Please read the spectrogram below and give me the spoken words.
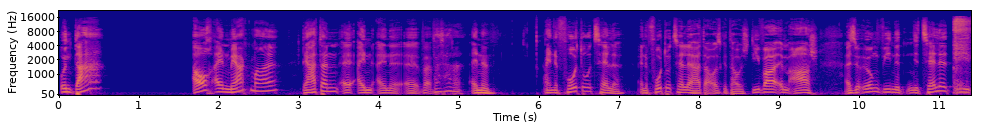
Und da auch ein Merkmal, der hat dann äh, ein, eine, äh, was hat er? Eine, eine Fotozelle. Eine Fotozelle hat er ausgetauscht. Die war im Arsch. Also irgendwie eine, eine Zelle, die,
